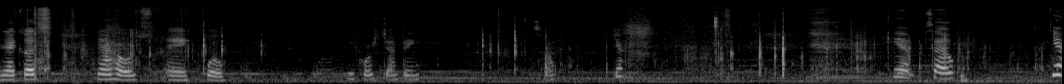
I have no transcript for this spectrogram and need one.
necklace. Now holds a whoa, a horse jumping. So yeah. Yeah, so, yeah,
